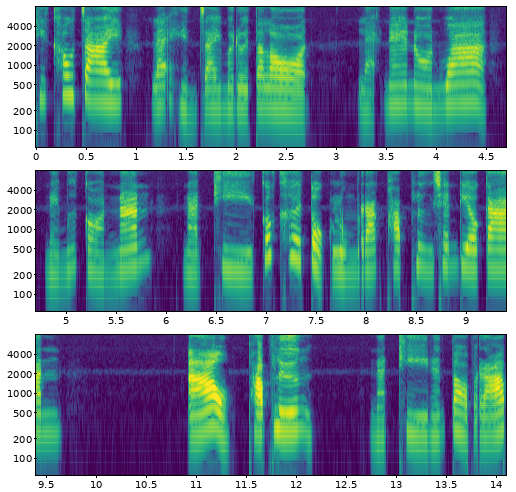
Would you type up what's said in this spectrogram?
ที่เข้าใจและเห็นใจมาโดยตลอด และแน่นอนว่าในเมื่อก่อนนั้น นัททีก็เคยตกหลุมรักพับพลึงเช่นเดียวกัน อ้าว พับพลึง นัททีนั้นตอบรับ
